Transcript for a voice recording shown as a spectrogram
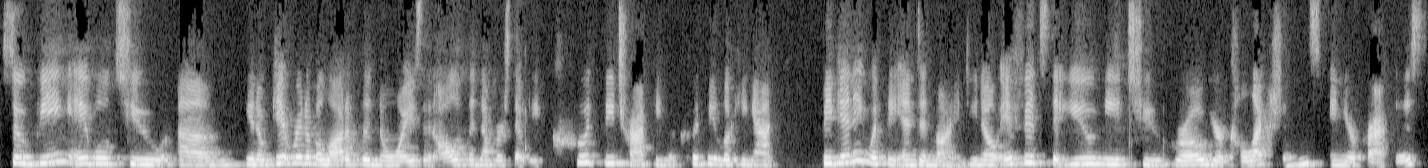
So being able to, um, you know, get rid of a lot of the noise and all of the numbers that we could be tracking or could be looking at beginning with the end in mind. You know, if it's that you need to grow your collections in your practice,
